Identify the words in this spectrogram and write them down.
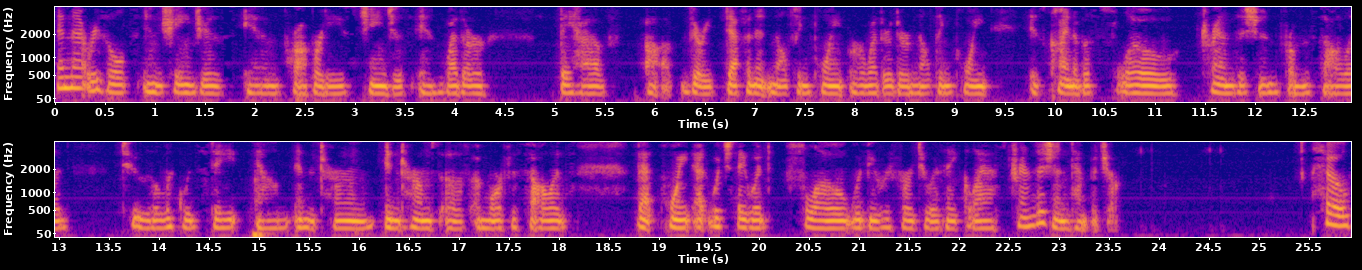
And that results in changes in properties, changes in whether they have a very definite melting point or whether their melting point is kind of a slow transition from the solid to the liquid state um, in the term in terms of amorphous solids. That point at which they would flow would be referred to as a glass transition temperature. So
